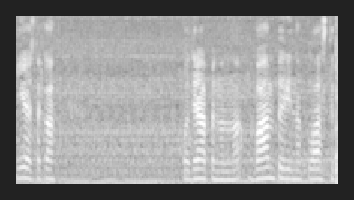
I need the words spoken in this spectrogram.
Є ось така подряпина на бампері на пластику.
